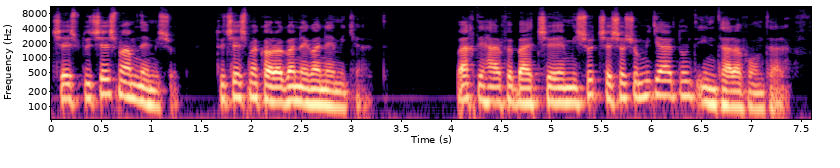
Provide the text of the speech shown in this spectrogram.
چشم تو چشم هم نمی‌شد. تو چشم کاراگاه نگاه نمی‌کرد. وقتی حرف بچه می‌شد چشاشو میگردوند این طرف و اون طرف.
